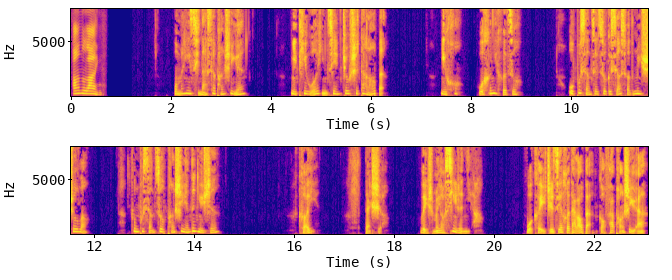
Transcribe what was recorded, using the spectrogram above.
online。我们一起拿下庞世元，你替我引荐周氏大老板。以后我和你合作，我不想再做个小小的秘书了，更不想做庞世元的女人。可以，但是，为什么要信任你啊？我可以直接和大老板告发庞世元，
